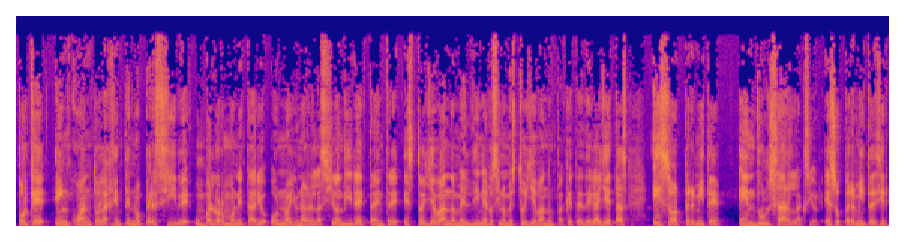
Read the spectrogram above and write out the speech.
Porque en cuanto la gente no percibe un valor monetario o no hay una relación directa entre estoy llevándome el dinero, sino me estoy llevando un paquete de galletas, eso permite endulzar la acción. Eso permite decir,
